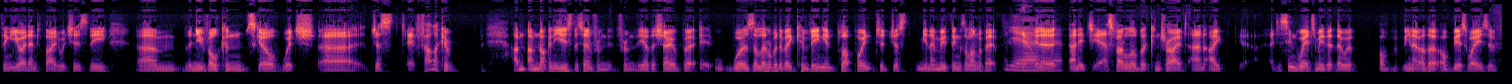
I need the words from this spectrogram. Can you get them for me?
thing you identified, which is the um, the new Vulcan skill, which uh, just it felt like a. I'm, I'm not going to use the term from the, from the other show, but it was a little bit of a convenient plot point to just you know move things along a bit Yeah. in a, yeah. and it just felt a little bit contrived. And I, it just seemed weird to me that there were, you know, other obvious ways of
